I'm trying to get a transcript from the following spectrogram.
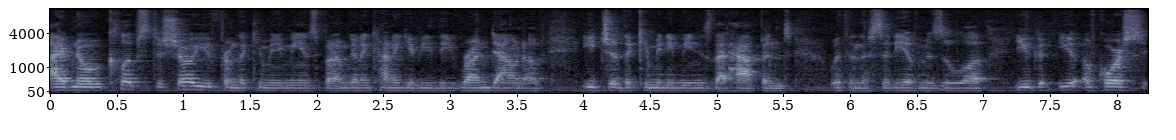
I have no clips to show you from the committee meetings, but I'm going to kind of give you the rundown of each of the committee meetings that happened within the city of Missoula. You, you, of course,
